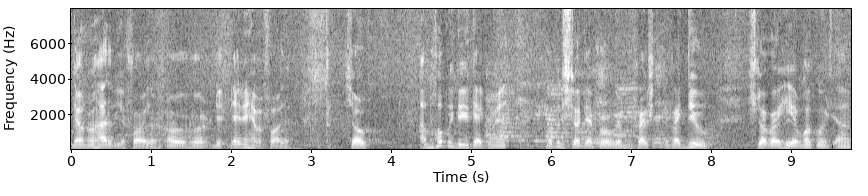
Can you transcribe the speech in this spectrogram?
don't know how to be a father or, or they, didn't have a father. So I'm hoping to get that grant. Hoping to start that program. If I, if I do, start right here. I'm working with um,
